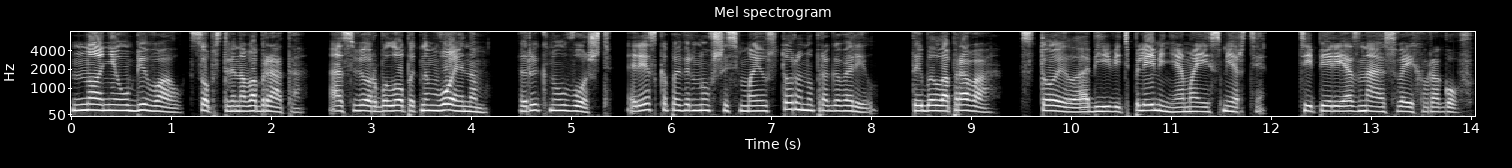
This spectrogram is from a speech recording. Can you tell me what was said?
но не убивал собственного брата. А Свер был опытным воином», – рыкнул вождь, резко повернувшись в мою сторону, проговорил. «Ты была права. Стоило объявить племени о моей смерти. Теперь я знаю своих врагов.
